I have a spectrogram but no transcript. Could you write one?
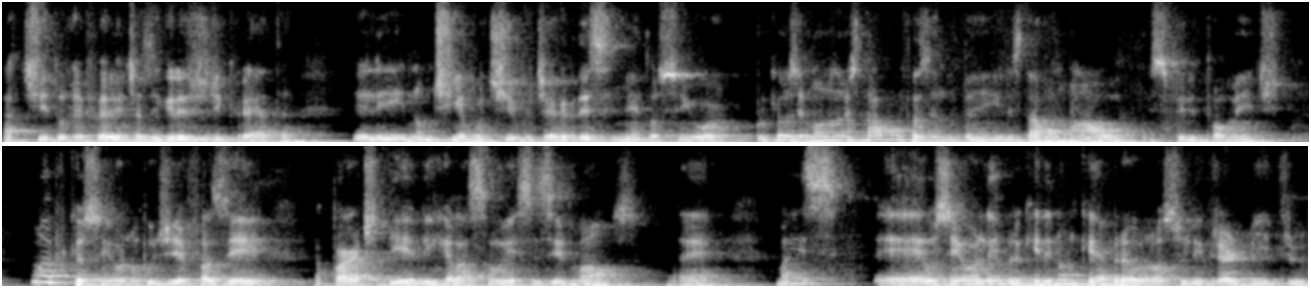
a Tito referente às igrejas de Creta, ele não tinha motivo de agradecimento ao Senhor, porque os irmãos não estavam fazendo bem, eles estavam mal espiritualmente. Não é porque o Senhor não podia fazer a parte dele em relação a esses irmãos, né? mas é, o Senhor lembra que Ele não quebra o nosso livre-arbítrio.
